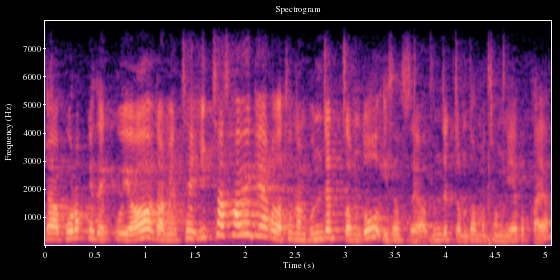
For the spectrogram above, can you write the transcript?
자, 그렇게 됐고요. 그 다음에 제 2차 사회계약으로 나타난 문제점도 있었어요. 문제점도 한번 정리해볼까요?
